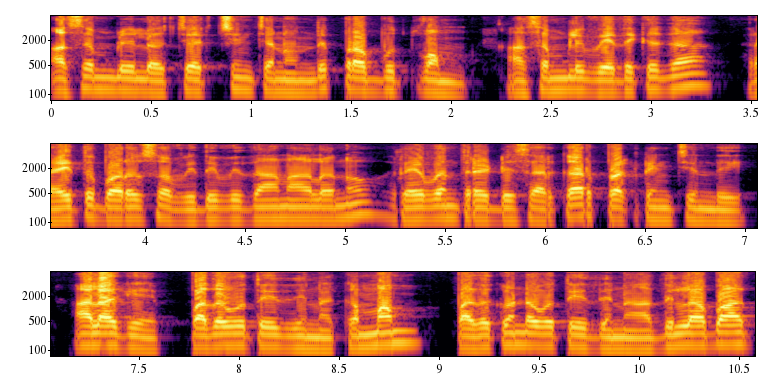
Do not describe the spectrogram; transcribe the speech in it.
అసెంబ్లీలో చర్చించనుంది ప్రభుత్వం. అసెంబ్లీ వేదికగా రైతు భరోసా విధి విధానాలను రేవంత్ రెడ్డి సర్కార్ ప్రకటించింది. అలాగే పదవ తేదీన ఖమ్మం పదకొండవ తేదీన ఆదిలాబాద్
